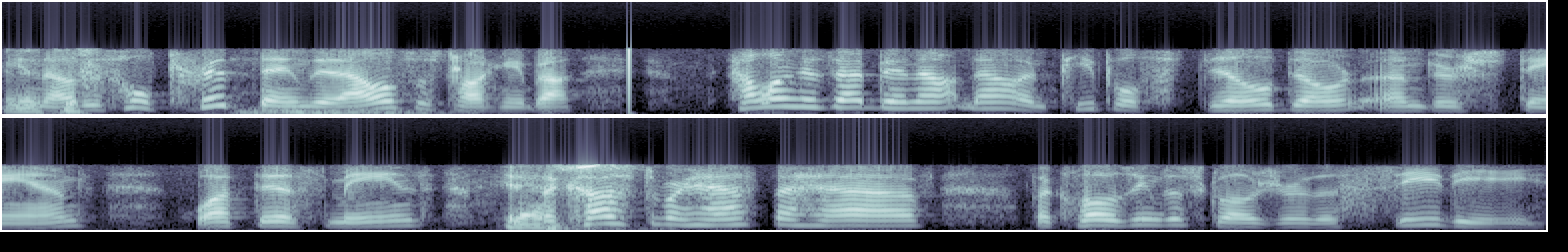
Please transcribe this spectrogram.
you know, this whole TRID thing that Alice was talking about. How long has that been out now, and people still don't understand what this means? Yes. The customer has to have the closing disclosure, the CD,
